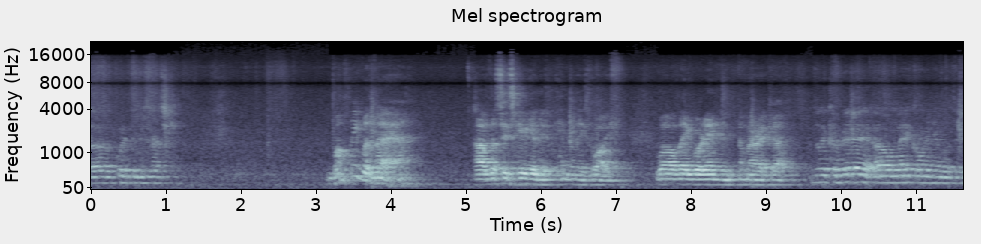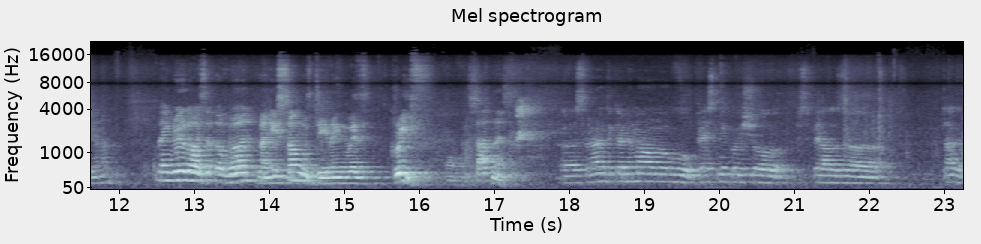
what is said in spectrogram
а, кулите близначки. While they were there, uh, this is he and his, him and his wife, while they were in America, Додека биле а, в Америка он и неговата жена, they realised that there weren't many songs dealing with grief or sadness. а, сврани дека немало многу песни кои што спеал за тагър.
